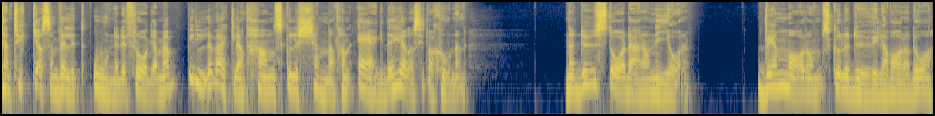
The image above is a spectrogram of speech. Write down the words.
kan tyckas en väldigt onödig fråga, men jag ville verkligen att han skulle känna att han ägde hela situationen. När du står där om nio år, vem av dem skulle du vilja vara då?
